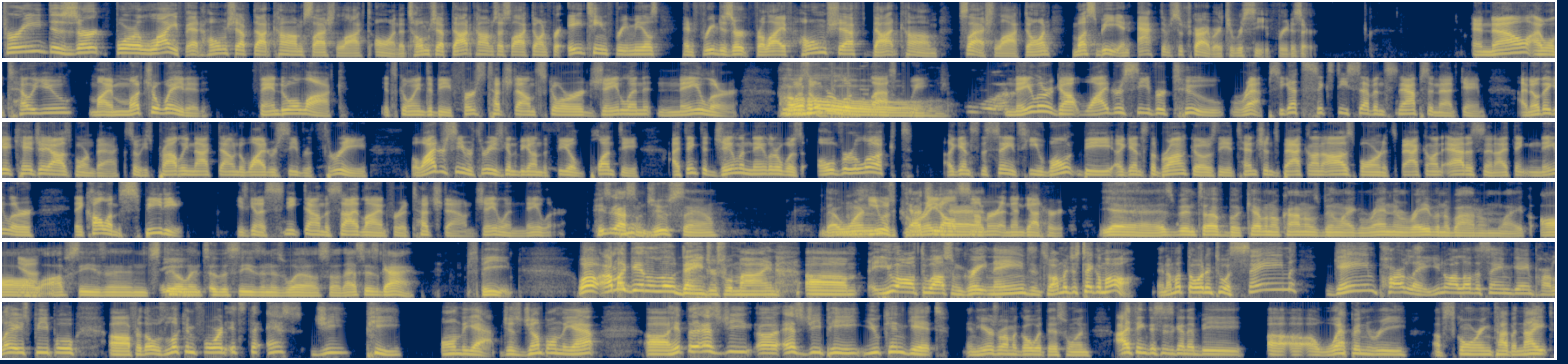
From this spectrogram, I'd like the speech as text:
free dessert for life at homechef.com slash locked on. That's homechef.com slash locked on for 18 free meals and free dessert for life. Homechef.com slash locked on must be an active subscriber to receive free dessert. And now I will tell you my much awaited FanDuel lock. It's going to be first touchdown scorer Jalen Nailor, who was oh. overlooked last oh. week. Nailor got wide receiver two reps. He got 67 snaps in that game. I know they get KJ Osborne back, so he's probably knocked down to wide receiver three. But wide receiver three is going to be on the field plenty. I think that Jalen Nailor was overlooked against the Saints. He won't be against the Broncos. The attention's back on Osborne, It's back on Addison. I think Nailor, they call him Speedy. He's going to sneak down the sideline for a touchdown. Jalen Nailor. He's got some juice, Sam. That one he was catch great he all had- summer and then got hurt. Yeah, it's been tough, but Kevin O'Connell's been like ranting and raving about him like all Yeah. off season, still Speed. into the season as well. So that's his guy. Speed. Well, I'm gonna get a little dangerous with mine. Um, you all threw out some great names, and so I'm gonna just take them all, and I'm gonna throw it into a same game parlay. You know, I love the same game parlays, people. Uh, for those looking for it, it's the SGP on the app. Just jump on the app, uh, hit the SG uh, SGP. You can get, and here's where I'm gonna go with this one. I think this is gonna be a, a, a weaponry of scoring type of night.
